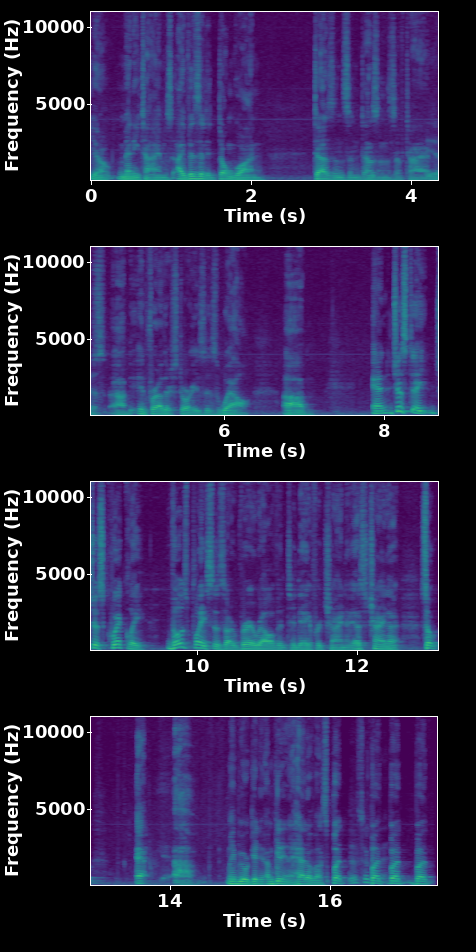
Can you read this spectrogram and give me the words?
you know, many times. I visited Dongguan dozens and dozens of times, yeah. uh, and for other stories as well. Um, and just uh, just quickly, those places are very relevant today for China. As China, so uh, uh, maybe we're getting, I'm getting ahead of us, but okay. but but but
